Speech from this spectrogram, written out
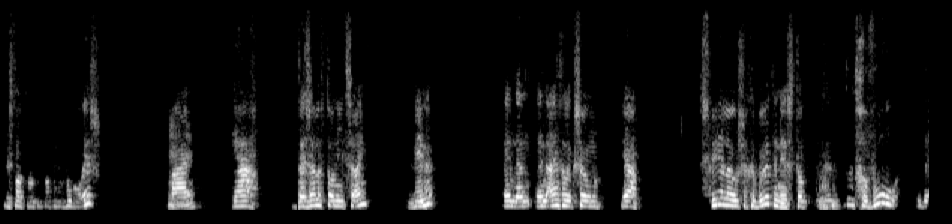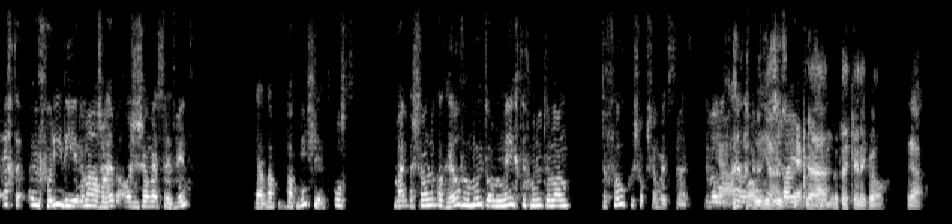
Dus dat, dat, dat er weer voetbal is. Maar Mhm. ja, daar zelf dan niet zijn. Winnen. En, en, en eigenlijk zo'n ja, sfeerloze gebeurtenis. Dat, het, het gevoel, de echte euforie die je normaal zou hebben als je zo'n wedstrijd wint. Ja, dat, dat mis je. Het kost mij persoonlijk ook heel veel moeite om 90 minuten lang te focussen op zo'n wedstrijd. Terwijl Ja, dat focus is echt ja, dat herken ik wel. Ja.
